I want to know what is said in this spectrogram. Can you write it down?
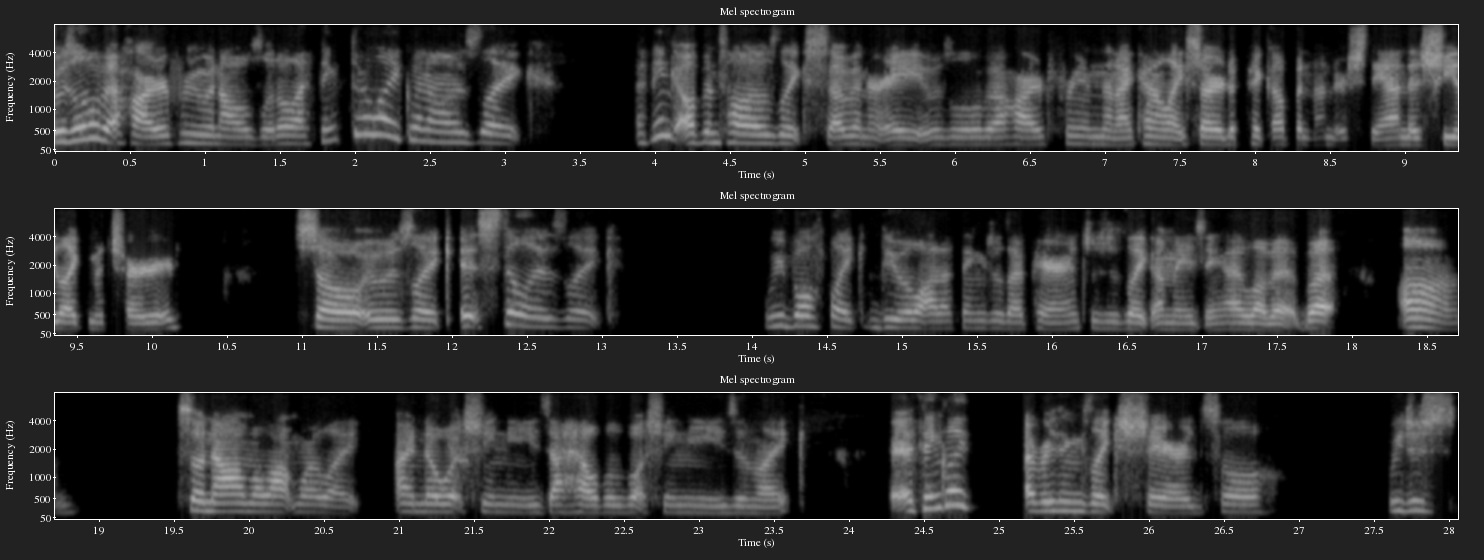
was a little bit harder for me when I was little. I think they're like when I was like I think up until I was like seven or eight, it was a little bit hard for me. And then I kind of like started to pick up and understand as she like matured. So it was like, it still is like we both like do a lot of things with our parents, which is like amazing. I love it. But um so now I'm a lot more like I know what she needs, I help with what she needs and like I think like everything's like shared. So we just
